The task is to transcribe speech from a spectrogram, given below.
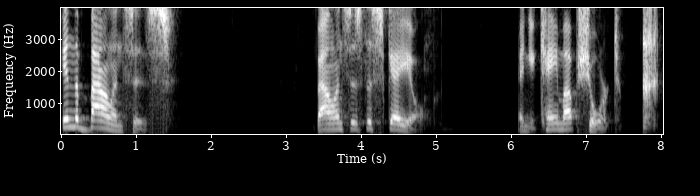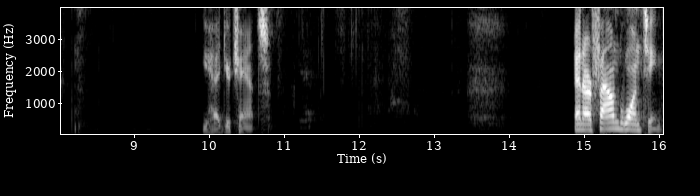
in the balances. Balances the scale. And you came up short. You had your chance. And are found wanting.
